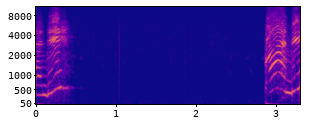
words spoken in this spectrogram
ആന്റി വാ ആന്റി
